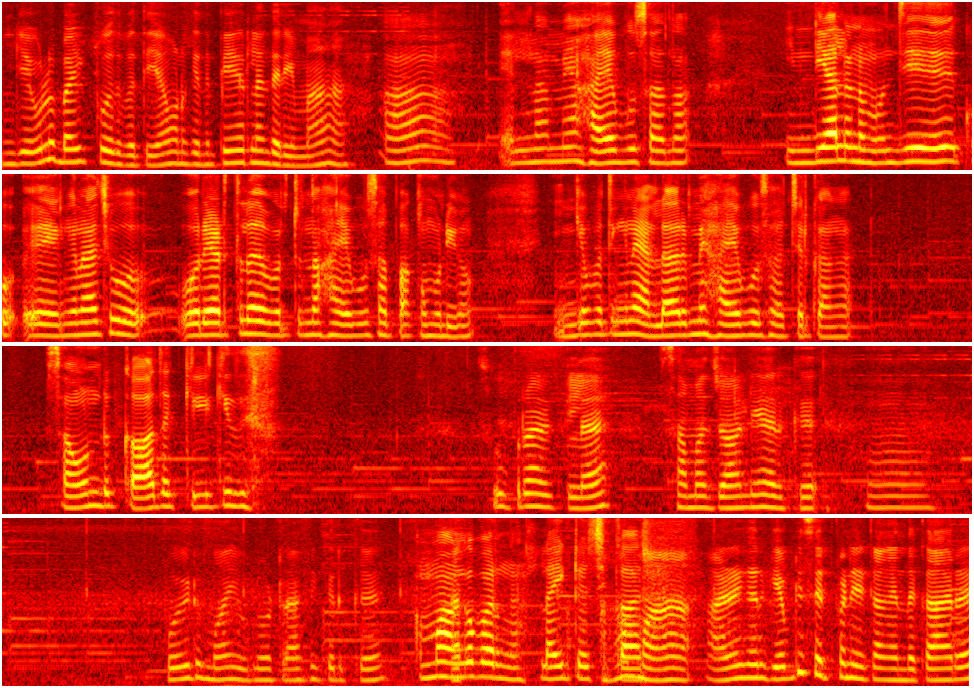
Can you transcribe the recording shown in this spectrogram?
இங்கே எவ்வளோ பைக் போகுது பார்த்தியா உனக்கு இந்த பேர்லாம் தெரியுமா? ஆ எல்லாமே ஹயபூசா தான். இந்தியாவில் நம்ம வந்து எங்கனாச்சும் ஒரு இடத்துல மட்டும்தான் ஹயபூசா பார்க்க முடியும். இங்கே பார்த்தீங்கன்னா எல்லாருமே ஹயபூசா வச்சுருக்காங்க. சவுண்டு காதை கிழிக்குது. சூப்பராக இருக்குல்ல? செம ஜாலியாக இருக்குது. போயிடுமா இவ்வளோ டிராஃபிக் இருக்குது அம்மா அங்கே பாருங்க லைட் வச்சு அழகாக இருக்குது எப்படி செட் பண்ணியிருக்காங்க இந்த காரை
